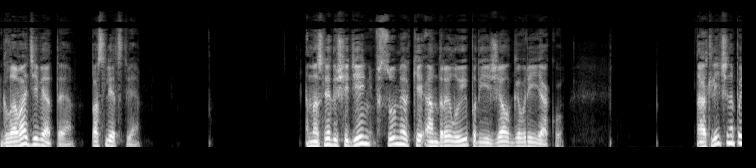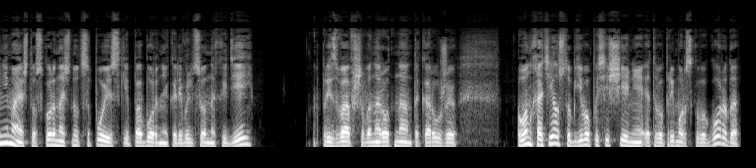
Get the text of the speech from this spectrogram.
Глава девятая. Последствия. На следующий день в сумерки Андре Луи подъезжал к Гаврияку. Отлично понимая, что скоро начнутся поиски поборника революционных идей, призвавшего народ Нанта к оружию, он хотел, чтобы его посещение этого приморского города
